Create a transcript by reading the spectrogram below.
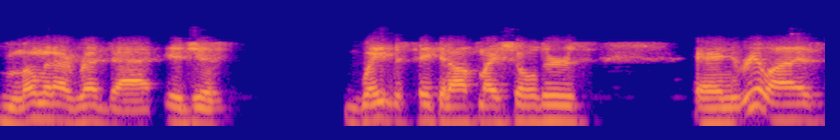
moment I read that, it just weight was taken off my shoulders and realized,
